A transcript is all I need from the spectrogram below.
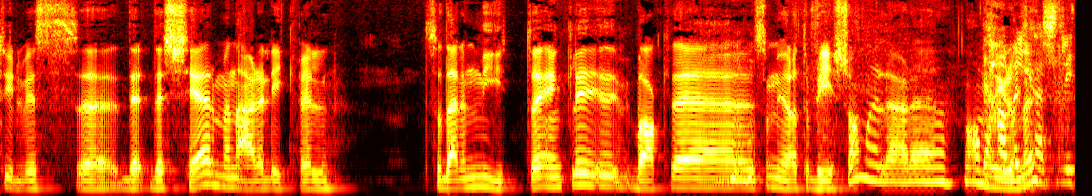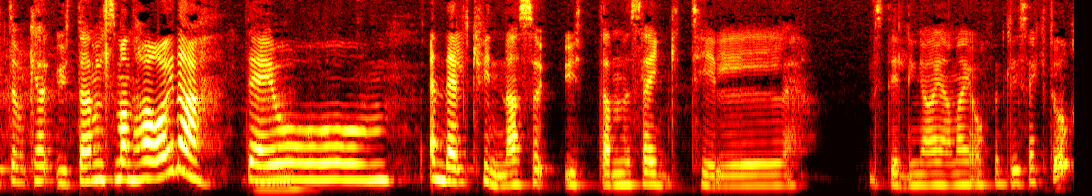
tydeligvis det, det, skjer, men er det likevel så det er en myte egentlig bak det som gjør at det blir sånn, eller er det noen andre grunner? Det har vel kanskje litt om hva utdannelse man har òg, da. Det er jo en del kvinner som utdanner seg til stillinger gjerne i offentlig sektor.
